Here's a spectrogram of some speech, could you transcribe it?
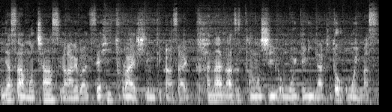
皆さんもチャンスがあればぜひトライしてみてください。必ず楽しい思い出になると思います。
